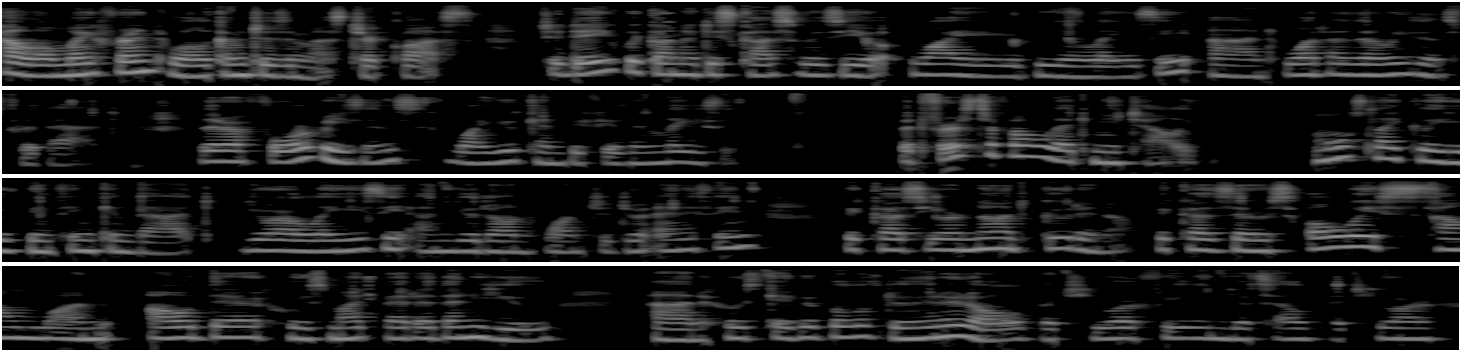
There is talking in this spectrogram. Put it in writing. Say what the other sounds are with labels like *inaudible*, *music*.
Hello my friend, welcome to the masterclass. Today we're gonna discuss with you why you are you being lazy and what are the reasons for that. There are four reasons why you can be feeling lazy. But first of all, let me tell you. Most likely you've been thinking that you are lazy and you don't want to do anything because you're not good enough because there is always someone out there who is much better than you and who's capable of doing it all, but you are feeling yourself that you are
